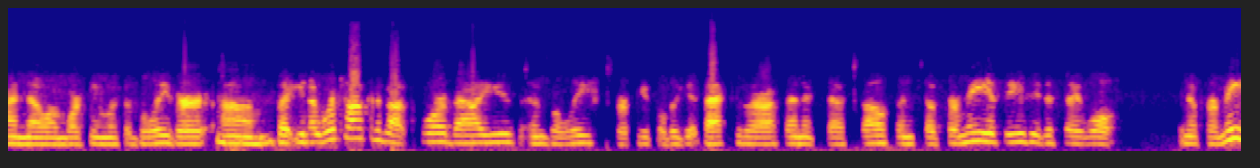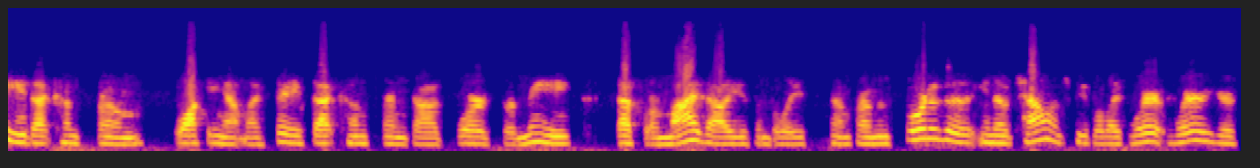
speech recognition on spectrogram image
I know I'm working with a believer. Um, mm-hmm. Um, but you know, we're talking about core values and beliefs for people to get back to their authentic best self. And so for me, it's easy to say, well, you know, for me, that comes from walking out my faith. That comes from God's word for me. that's where my values and beliefs come from, and sort of to you know challenge people like where where you're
